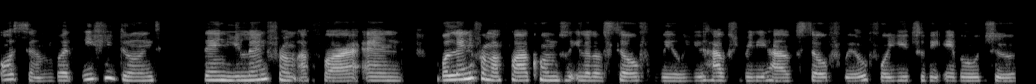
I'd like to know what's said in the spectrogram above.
awesome but if you don't then you learn from afar and but learning from afar comes with a lot of self-will. You have to really have self-will for you to be able to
